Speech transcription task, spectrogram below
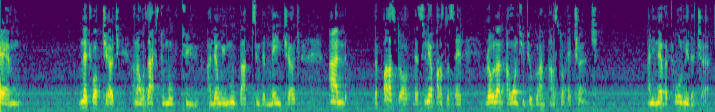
um, network church, and I was asked to move to, and then we moved back to the main church. And the pastor, the senior pastor said, Rowland, I want you to go and pastor a church. And he never told me the church.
